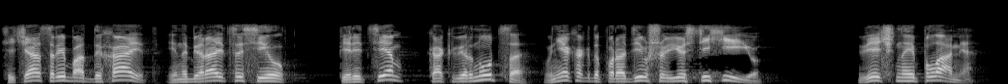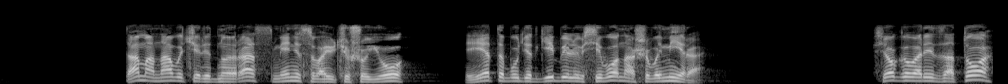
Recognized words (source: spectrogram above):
Сейчас рыба отдыхает и набирается сил перед тем, как вернуться в некогда породившую ее стихию – вечное пламя. Там она в очередной раз сменит свою чешую, и это будет гибелью всего нашего мира. Все говорит за то,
